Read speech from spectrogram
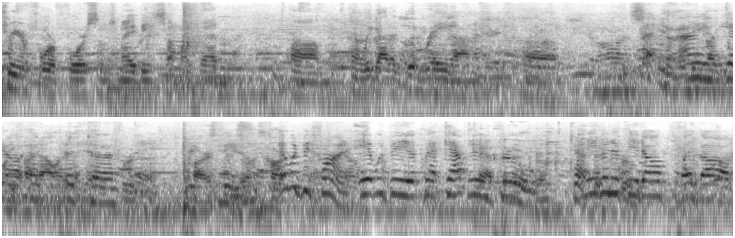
three or four foursomes, maybe, something like that. Um, and we got a good rate on it. Uh, it's, you know, maybe like you know, twenty-five dollars a it, head uh, for cart, you know, It would be fun. It would be a ca- captain crew. And even if you don't play golf,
